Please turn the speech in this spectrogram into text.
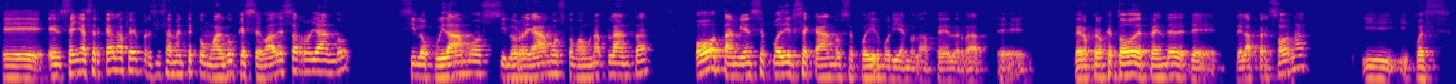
eh, enseña acerca de la fe precisamente como algo que se va desarrollando si lo cuidamos, si lo regamos como a una planta, o también se puede ir secando, se puede ir muriendo la fe, ¿verdad? Eh, pero creo que todo depende de, de, la persona y, y pues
